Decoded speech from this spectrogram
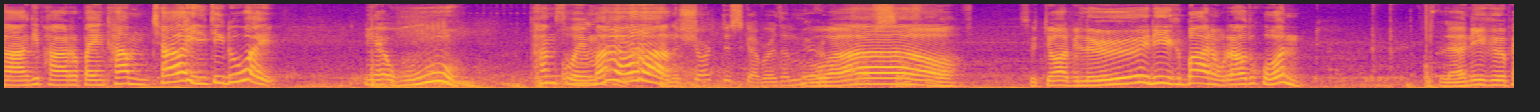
ทางที่พาเราไปยังถ้ำใช่จริงๆด้วย นี่ไง โอ้โห ถ้ำสวยมาก And the shark discover the miracle ว้า of ว self-love. สุดยอดไปเลย นี่คือบ้านของเราทุกคน และนี่คือแผ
